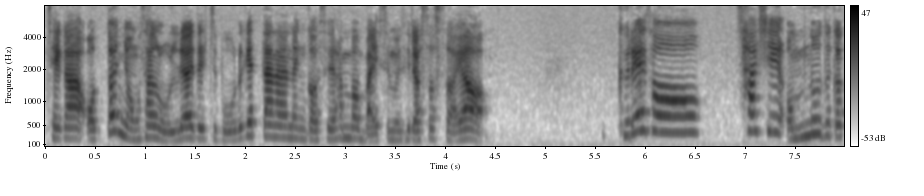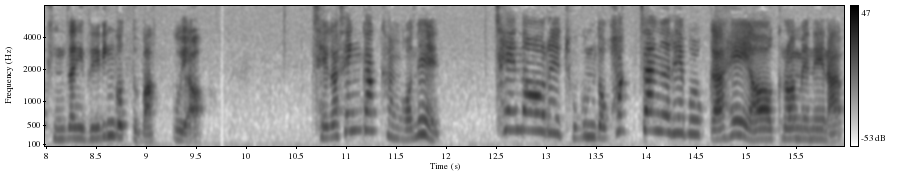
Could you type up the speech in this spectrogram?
제가 어떤 영상을 올려야 될지 모르겠다는 것을 한번 말씀을 드렸었어요. 그래서 사실 업로드가 굉장히 느린 것도 맞고요. 제가 생각한 거는 채널을 조금 더 확장을 해볼까 해요. 그러면은 아,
